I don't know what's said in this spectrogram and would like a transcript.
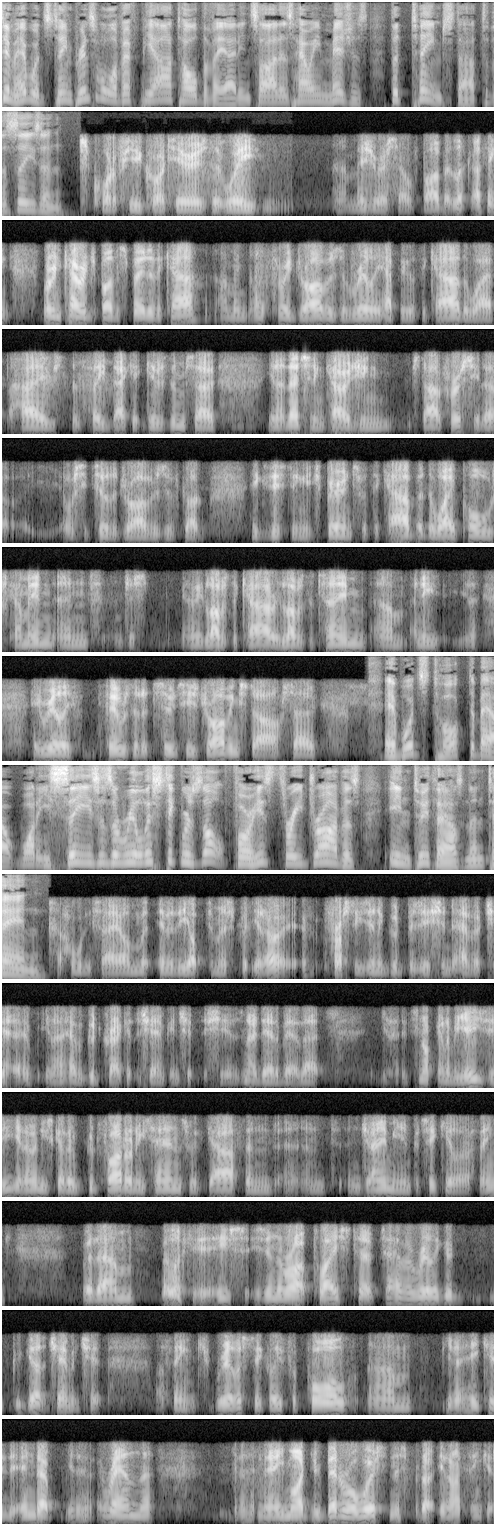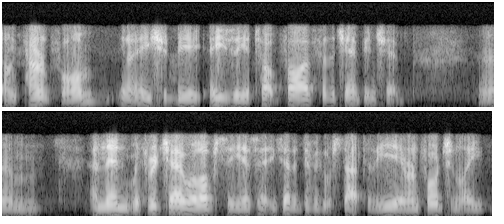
Tim Edwards, team principal of FPR, told the V8 Insiders how he measures the team's start to the season. Quite a few criteria that we uh, measure ourselves by, but look, I think we're encouraged by the speed of the car. I mean, all three drivers are really happy with the car, the way it behaves, the feedback it gives them. So, you know, that's an encouraging start for us. You know, obviously two of the drivers have got existing experience with the car, but the way Paul's come in and just you know, he loves the car, he loves the team, um, and he, you know, he really feels that it suits his driving style. So, Edwards talked about what he sees as a realistic result for his three drivers in 2010. I wouldn't say I'm ever the optimist, but you know, Frosty's in a good position to have a, cha- you know, have a good crack at the championship this year. There's no doubt about that. It's not going to be easy, you know, and he's got a good fight on his hands with Garth and and and Jamie in particular, I think. But um, but look, he's he's in the right place to to have a really good good go to the championship. I think realistically for Paul, um, you know, he could end up, you know, around the, you know, now he might do better or worse than this, but you know, I think on current form, you know, he should be easily a top five for the championship. Um, and then with Richo, well, obviously he's, he's had a difficult start to the year. Unfortunately,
